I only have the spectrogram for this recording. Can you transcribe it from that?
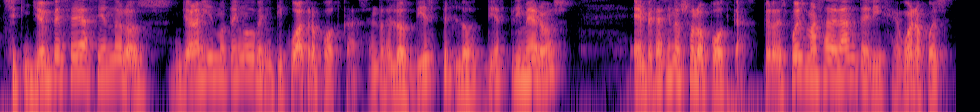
Sí, yo empecé haciendo los... Yo ahora mismo tengo 24 podcasts. Entonces los 10, pri- los 10 primeros empecé haciendo solo podcast. Pero después, más adelante, dije, bueno, pues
